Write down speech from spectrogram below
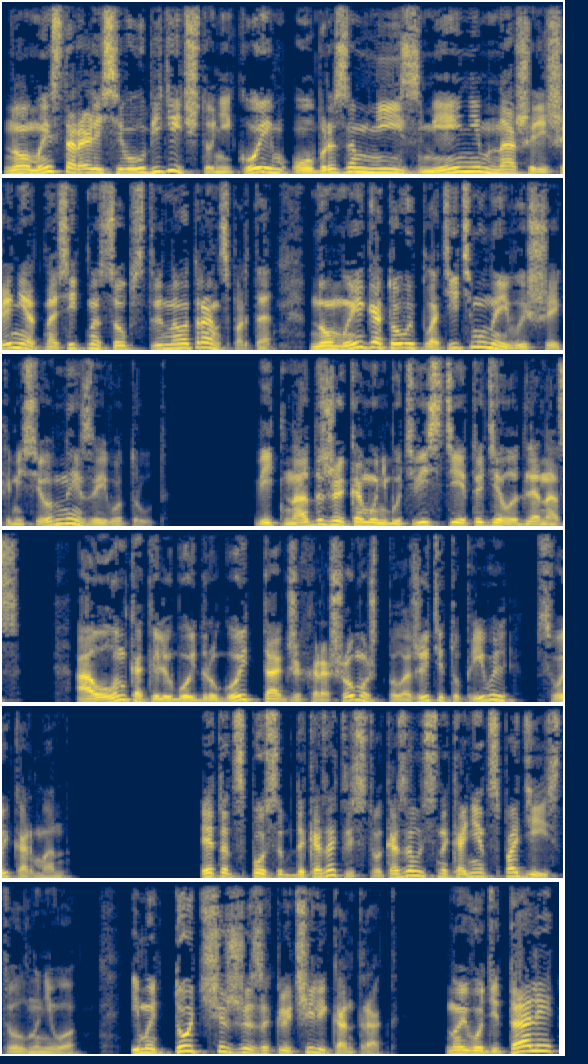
но мы старались его убедить, что никоим образом не изменим наше решение относительно собственного транспорта, но мы готовы платить ему наивысшие комиссионные за его труд. Ведь надо же кому-нибудь вести это дело для нас, а он, как и любой другой, также хорошо может положить эту прибыль в свой карман. Этот способ доказательства, казалось, наконец подействовал на него, и мы тотчас же заключили контракт, но его детали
